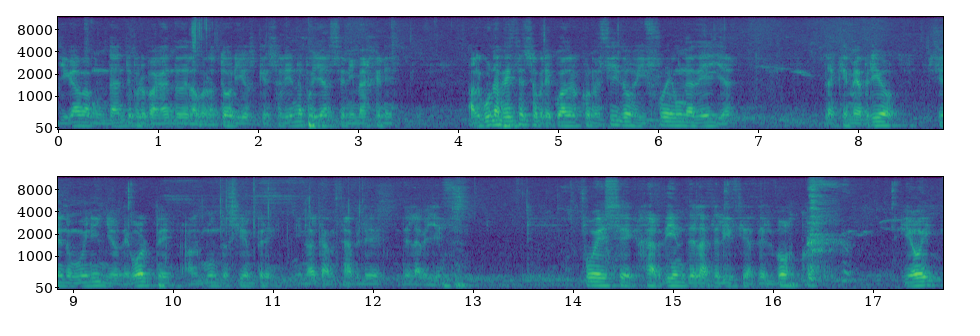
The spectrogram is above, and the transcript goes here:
llegaba abundante propaganda de laboratorios que solían apoyarse en imágenes, algunas veces sobre cuadros conocidos, y fue una de ellas la que me abrió, siendo muy niño, de golpe, al mundo siempre inalcanzable de la belleza. Fue ese jardín de las delicias del bosque que hoy,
